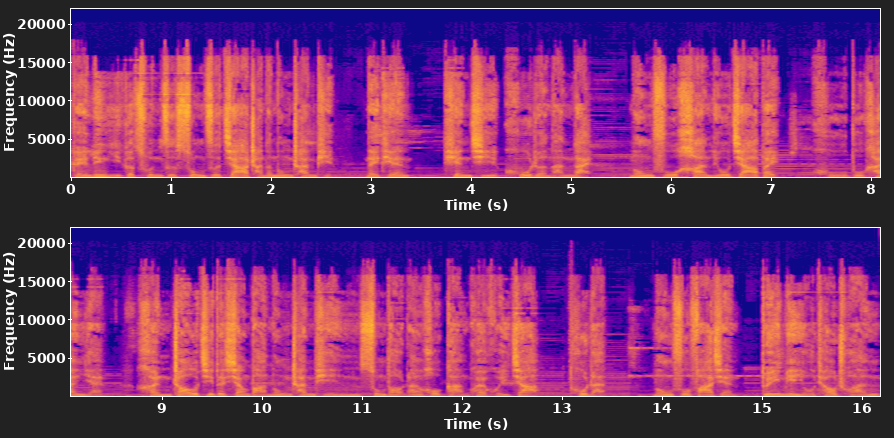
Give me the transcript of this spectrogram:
给另一个村子送自家产的农产品。那天天气酷热难耐，农夫汗流浃背，苦不堪言，很着急的想把农产品送到，然后赶快回家。突然，农夫发现对面有条船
